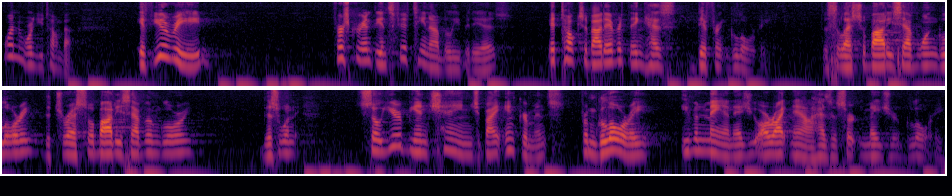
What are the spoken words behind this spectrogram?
What in the world are you talking about? If you read 1 Corinthians 15, I believe it is, it talks about everything has different glory. The celestial bodies have one glory, the terrestrial bodies have one glory. This one. So you're being changed by increments from glory. Even man, as you are right now, has a certain measure of glory.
